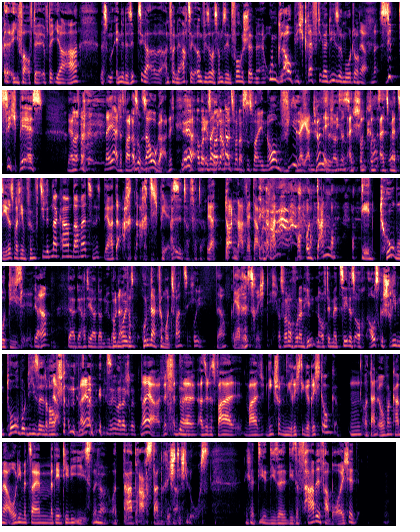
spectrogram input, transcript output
äh, IFA auf der auf der IAA, das Ende der 70er, äh, Anfang der 80er, irgendwie sowas haben sie den vorgestellt mit einem unglaublich kräftiger Dieselmotor. Ja, ne? 70 PS. Ja, das war, naja, das war noch Also- ein Sauger, nicht? Ja, ja, aber das war damals war das das war enorm viel. Naja, natürlich. Diesel. Also Und, als, und, krass, und als ja. Mercedes mit dem Fünfzylinder kam damals, nicht? der hatte 88 PS. Alter Vater. Ja, Donnerwetter. Und dann, und dann den Turbodiesel. Ja, Ja. der der hatte ja dann über 105 90 125. Ui. Ja, der riss richtig. Das war noch, wo dann hinten auf dem Mercedes auch ausgeschrieben Turbodiesel drauf Ja. stand. Naja. In silberner Schrift. Ja. Naja, äh, also das war, war, ging schon in die richtige Richtung. Mm, Und dann irgendwann kam ja Audi mit seinem, mit den TDIs. Ne? Ja. Und da brach's dann richtig los. Nicht? Und die, diese, diese Fabelverbräuche,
